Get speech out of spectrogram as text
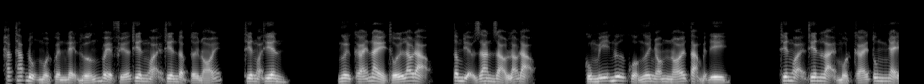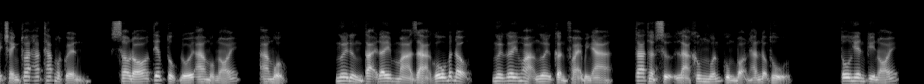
Hắc tháp đụng một quyền nện hướng về phía thiên ngoại thiên đập tới nói, thiên ngoại thiên, ngươi cái này thối lao đạo, tâm địa gian rào lao đạo. Cùng mỹ nữ của ngươi nhóm nói tạm biệt đi. Thiên ngoại thiên lại một cái tung nhảy tránh thoát hắc tháp một quyền, sau đó tiếp tục đối a mục nói, a mục, ngươi đừng tại đây mà giả gỗ bất động, ngươi gây họa ngươi cần phải bình a, ta thật sự là không muốn cùng bọn hắn động thủ. Tô hiên kỳ nói,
